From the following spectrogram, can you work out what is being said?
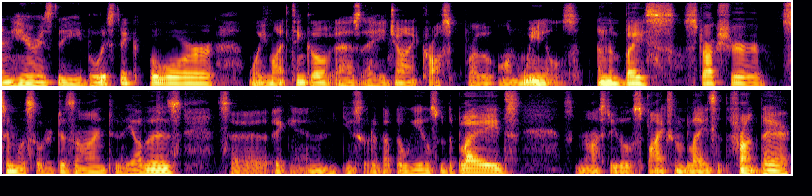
And here is the ballista, or what you might think of as a giant crossbow on wheels. And the base structure, similar sort of design to the others. So again, you've sort of got the wheels with the blades, some nice little spikes and blades at the front there,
